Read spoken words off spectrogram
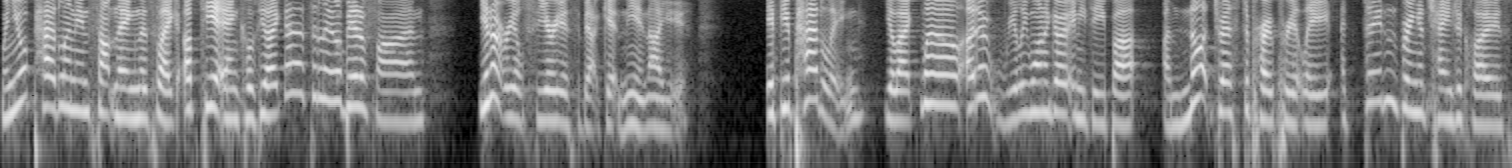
When you're paddling in something that's like up to your ankles, you're like, ah, it's a little bit of fun. You're not real serious about getting in, are you? If you're paddling, you're like, well, I don't really want to go any deeper. I'm not dressed appropriately. I didn't bring a change of clothes.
